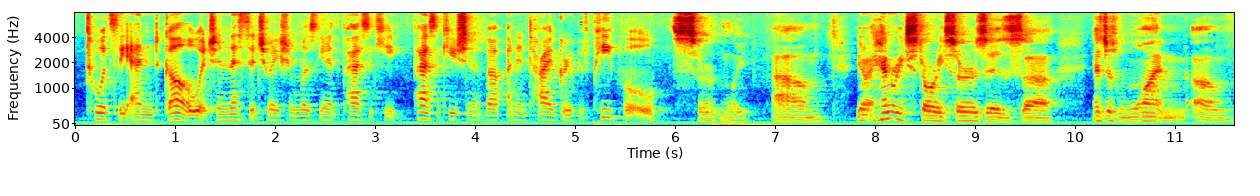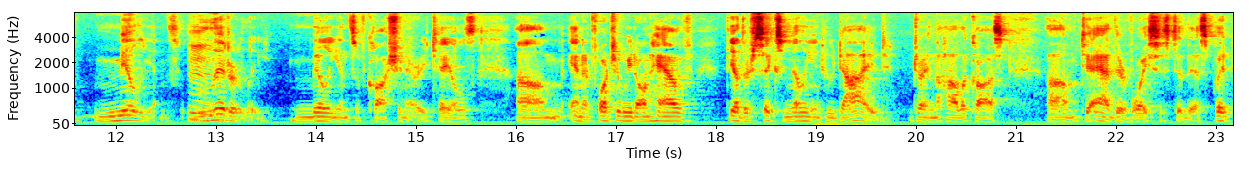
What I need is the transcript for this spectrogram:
towards the end goal, which in this situation was you know the persecute persecution of a, an entire group of people. Certainly. Um, you know, Henry's story serves as uh, as just one of millions, literally millions of cautionary tales. Um, and unfortunately, we don't have the other six million who died during the Holocaust um, to add their voices to this. But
